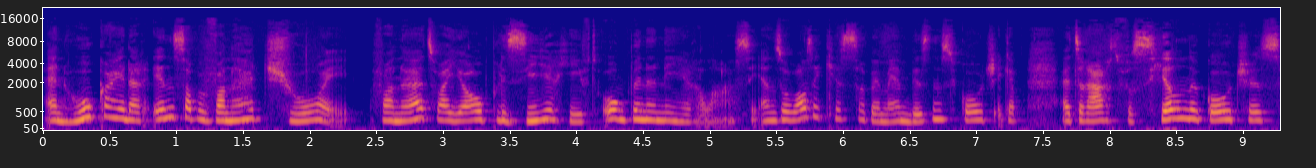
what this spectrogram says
En hoe kan je daarin stappen vanuit joy? Vanuit wat jou plezier geeft, ook binnen een relatie. En zo was ik gisteren bij mijn business coach. Ik heb uiteraard verschillende coaches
